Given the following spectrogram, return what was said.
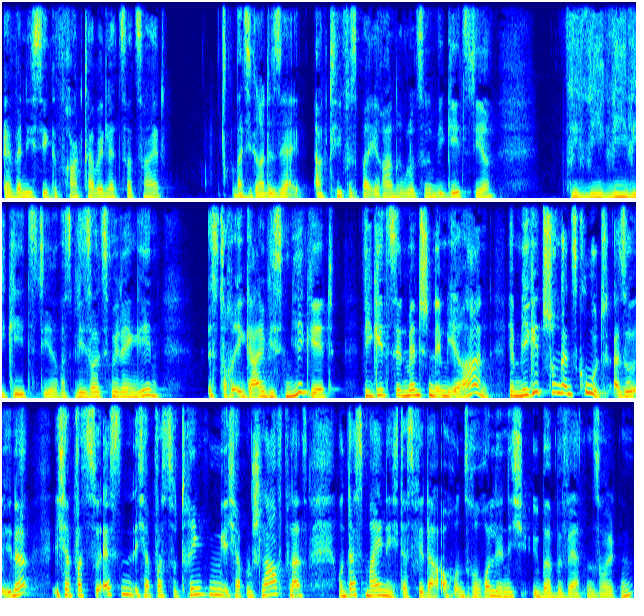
äh, wenn ich sie gefragt habe in letzter Zeit, weil sie gerade sehr aktiv ist bei Iran-Revolution, wie geht's dir? Wie, wie, wie, wie geht's dir? Was, wie soll's mir denn gehen? Ist doch egal, wie es mir geht. Wie geht's den Menschen im Iran? Ja, mir geht's schon ganz gut. Also, ne, ich habe was zu essen, ich habe was zu trinken, ich habe einen Schlafplatz und das meine ich, dass wir da auch unsere Rolle nicht überbewerten sollten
